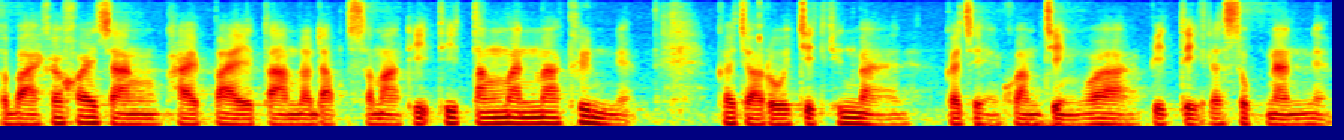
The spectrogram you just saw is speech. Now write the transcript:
สบายค่อย ๆ จางคลายไปตามระดับสมาธิที่ตั้งมั่นมากขึ้นเนี่ย ก็จะรู้จิตขึ้นมา ก็จะเห็นความจริงว่าปิติและสุขนั้นเนี่ย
